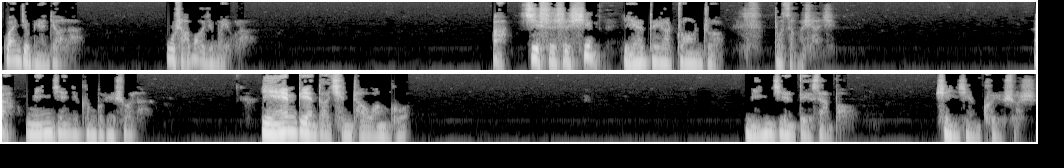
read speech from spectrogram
官就免掉了，乌纱帽就没有了，啊，即使是信，也都要装着不怎么相信，啊，民间就更不必说了，演变到清朝亡国，民间对三宝。信心可以说是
